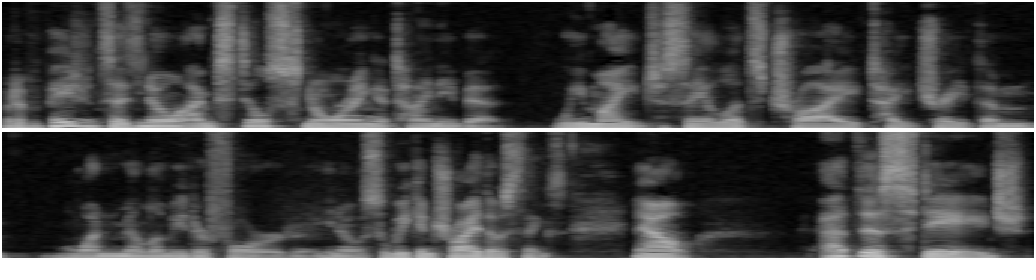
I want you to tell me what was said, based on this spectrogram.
But if a patient says, you know, I'm still snoring a tiny bit, we might just say, let's try titrate them one millimeter forward. You know, so we can try those things. Now, at this stage,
